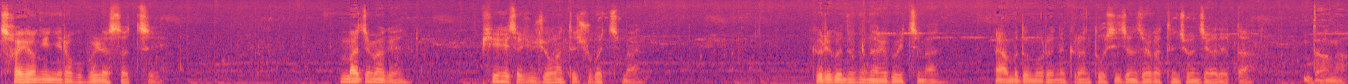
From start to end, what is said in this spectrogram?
처형인이라고 불렸었지. 마지막엔 피해자 유족한테 죽었지만 그리고 누구나 알고 있지만 아무도 모르는 그런 도시전설 같은 존재가 됐다. だが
